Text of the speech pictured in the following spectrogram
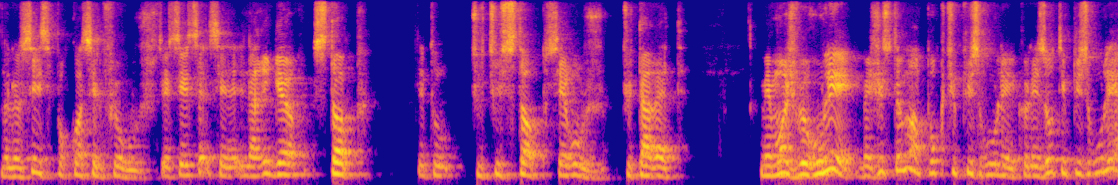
On le sait, c'est pourquoi c'est le feu rouge. C'est la rigueur, stop, c'est tout. Tu, tu stops, c'est rouge, tu t'arrêtes. Mais moi, je veux rouler. Mais justement, pour que tu puisses rouler, que les autres puissent rouler,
